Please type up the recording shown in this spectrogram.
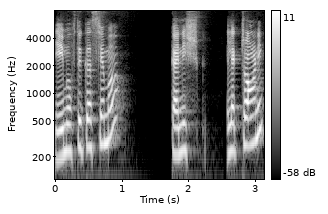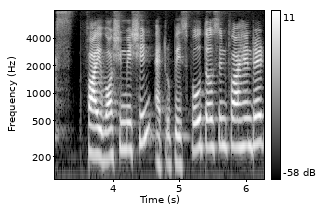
name of the customer, Kanishk Electronics 5 washing machine at rupees 4500,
